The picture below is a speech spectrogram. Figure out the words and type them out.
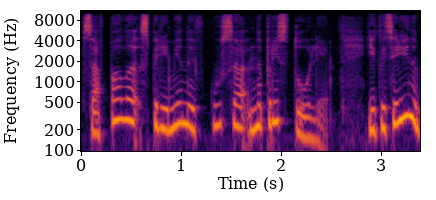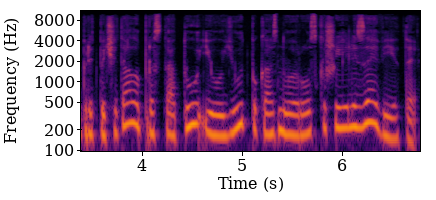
совпала с переменой вкуса на престоле. Екатерина предпочитала простоту и уют показной роскоши Елизаветы.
